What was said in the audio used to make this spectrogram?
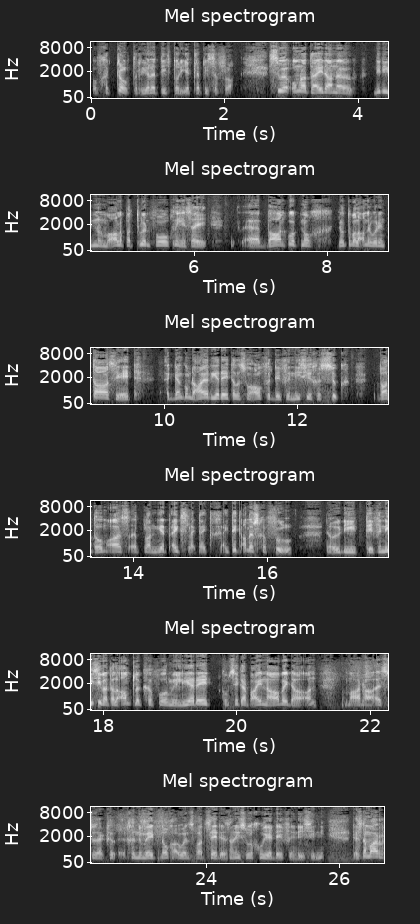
of getilt relatief tot die ekliptiese vlak. So omdat hy dan nou nie die normale patroon volg nie en sy uh baan ook nog heeltemal 'n ander oriëntasie het, ek dink om daai rede het hulle so half vir definisie gesoek wat hom as 'n planeet uitsluit. Hy het, hy het net anders gevoel. Nou die definisie wat hulle amptelik geformuleer het, kom seker baie naby daaraan, maar daar is soos ek genoem het nog ouens wat sê dis nou nie so 'n goeie definisie nie. Dis nou maar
